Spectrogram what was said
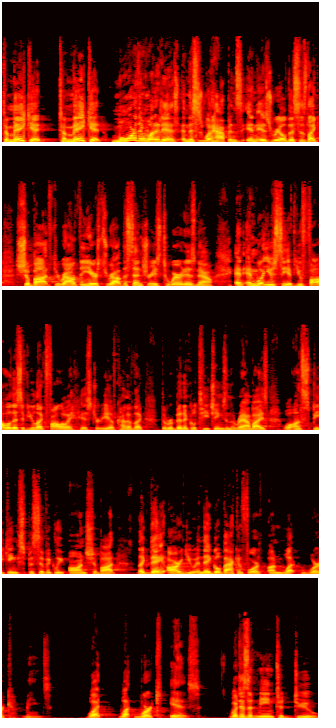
to make it to make it more than what it is. And this is what happens in Israel. This is like Shabbat throughout the years, throughout the centuries to where it is now. And, and what you see, if you follow this, if you like follow a history of kind of like the rabbinical teachings and the rabbis, well, on speaking specifically on Shabbat, like they argue and they go back and forth on what work means. What, what work is. What does it mean to do?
